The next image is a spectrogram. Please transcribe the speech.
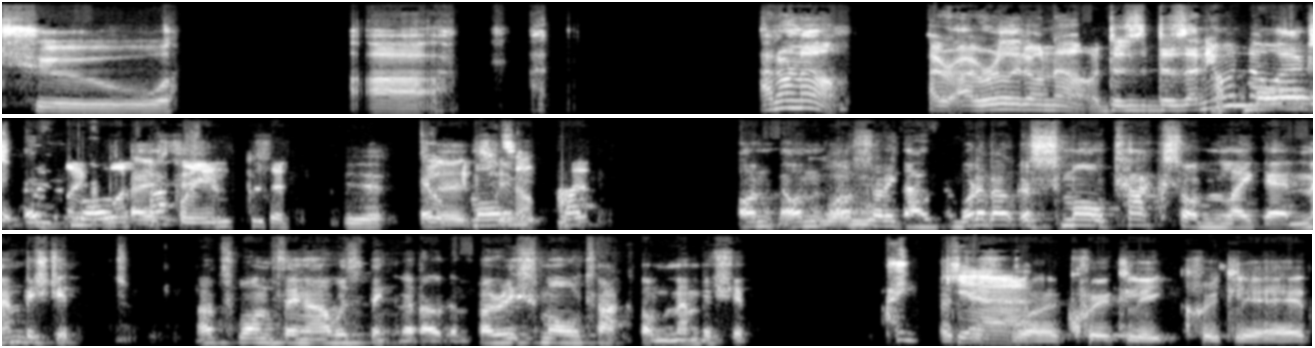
to uh I don't know. I, I really don't know. Does does anyone know actually like what I the plan for the Yeah. token is? On, on, oh, One- sorry, guys. What about a small tax on like uh, membership? That's one thing I was thinking about. A very small tax on membership. I I just want to quickly quickly add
